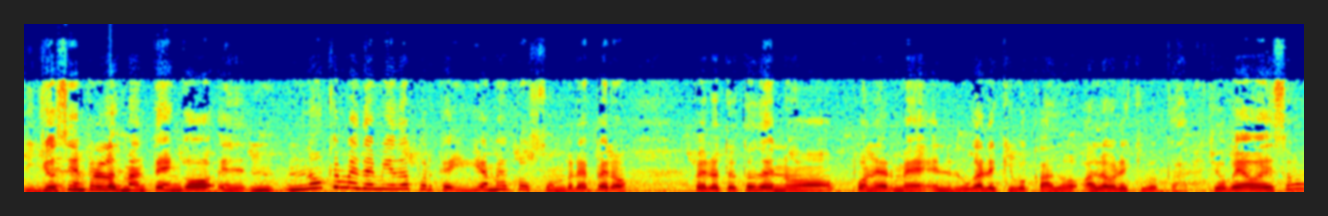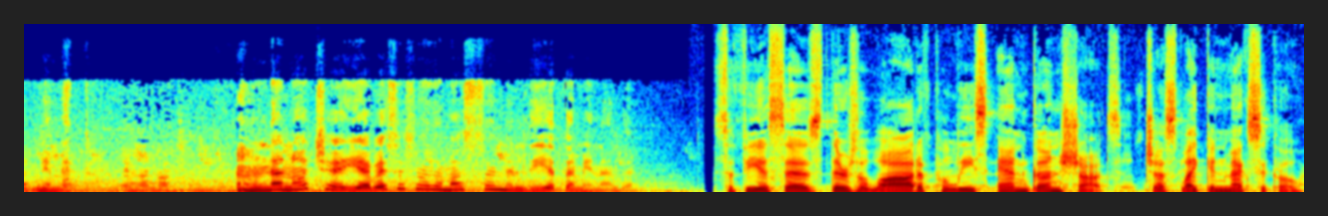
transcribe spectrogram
yo siempre los mantengo, eh, no que me dé miedo porque ya me acostumbré, pero, pero trato de no ponerme en el lugar equivocado a la hora equivocada. Yo veo eso, me meto. En la noche. En la noche y a veces nada más en el día también andan. Sophia says there's a lot of police and gunshots, just like in Mexico.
